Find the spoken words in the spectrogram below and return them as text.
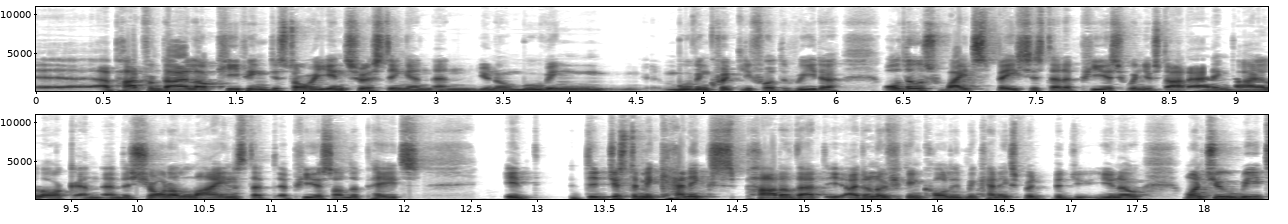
uh, apart from dialogue keeping the story interesting and and you know moving moving quickly for the reader all those white spaces that appears when you start adding dialogue and and the shorter lines that appears on the page it just the mechanics part of that i don't know if you can call it mechanics but but you know once you read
